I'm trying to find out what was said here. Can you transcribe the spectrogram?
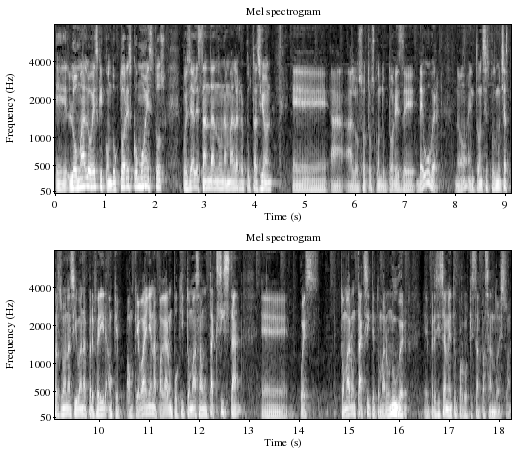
Eh, lo malo es que conductores como estos, pues ya le están dando una mala reputación eh, a, los otros conductores de, de Uber, ¿no? Entonces, pues muchas personas iban a preferir, aunque, aunque vayan a pagar un poquito más a un taxista, eh, pues tomar un taxi que tomar un Uber. Eh, precisamente por lo que está pasando esto.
